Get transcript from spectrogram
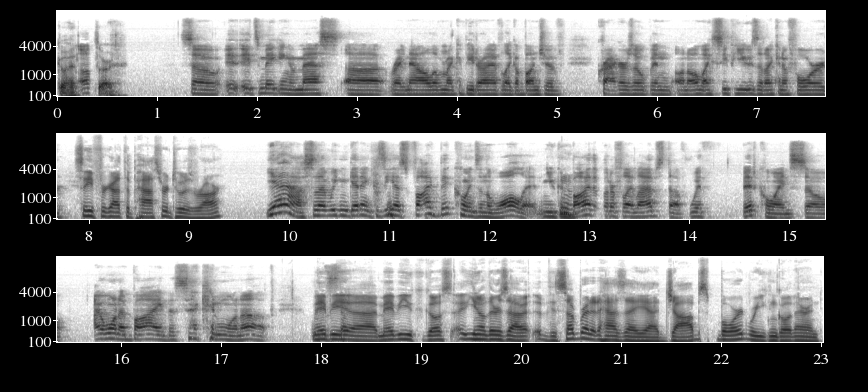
Go ahead. Oh. Sorry. so it, it's making a mess uh, right now all over my computer. I have like a bunch of crackers open on all my CPUs that I can afford. So he forgot the password to his RAR. Yeah, so that we can get in because he has five bitcoins in the wallet, and you can buy the Butterfly Lab stuff with bitcoins. So I want to buy the second one up. With Maybe, stuff- uh, maybe you could go. You know, there's a the subreddit has a uh, jobs board where you can go there and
